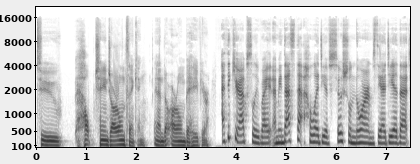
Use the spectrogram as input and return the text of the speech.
to help change our own thinking and our own behavior. I think you're absolutely right. I mean, that's that whole idea of social norms, the idea that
